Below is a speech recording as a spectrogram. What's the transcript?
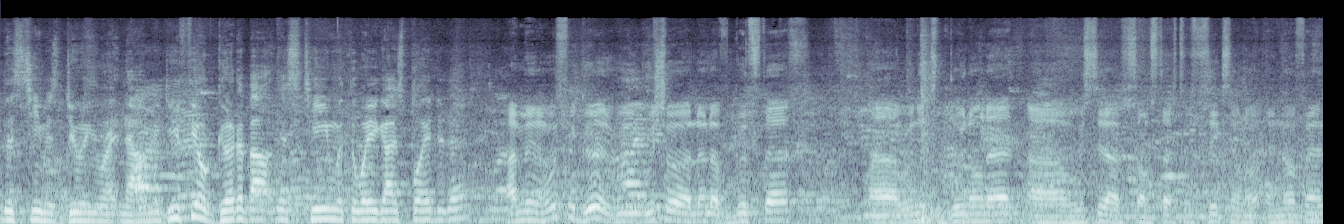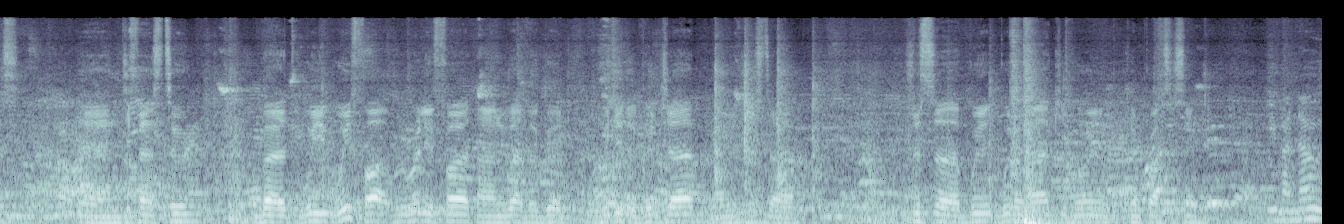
this team is doing right now? I mean, do you feel good about this team with the way you guys played today? I mean, we feel good. We, we show a lot of good stuff. Uh, we need to build on that. Uh, we still have some stuff to fix in, in offense and defense too. But we, we fought, we really fought, and we had a good, we did a good job. And we just uh, just uh, build, build on that, keep going, keep practicing. Yves, I know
